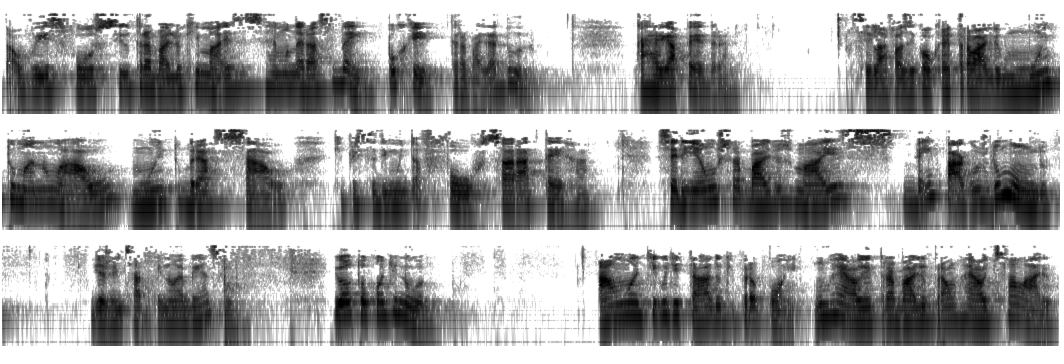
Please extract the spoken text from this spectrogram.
talvez fosse o trabalho que mais remunerasse bem. Por quê? Trabalhar duro. Carregar pedra sei lá, fazer qualquer trabalho muito manual, muito braçal, que precisa de muita força, arar a terra, seriam os trabalhos mais bem pagos do mundo. E a gente sabe que não é bem assim. E o autor continua. Há um antigo ditado que propõe um real de trabalho para um real de salário.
